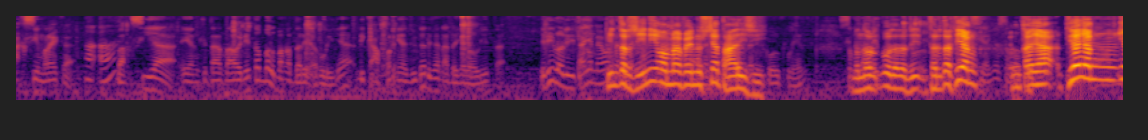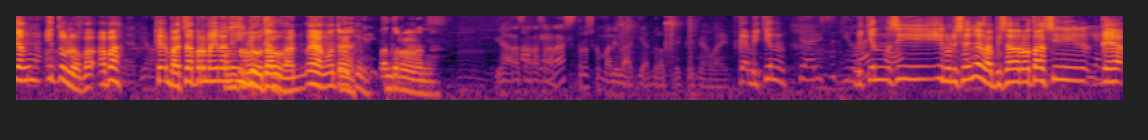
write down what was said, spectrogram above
aksi mereka. Heeh. Baxia yang kita tahu ini tebal banget dari early-nya, di covernya juga dengan adanya Lolita. Jadi Lolitanya memang Pinter sih, ini Om Venusnya tai sih. Menurutku dari dari tadi yang kayak dia yang yang itu loh kok, apa Ya, kayak baca permainannya Kontrol Indo tahu kan? Eh, ngontrol Ya. game. Kontrol. diharas-haras-haras terus kembali lagi ambil objektif yang lain. Kayak bikin bikin si Indonesianya nggak bisa rotasi iya, kayak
